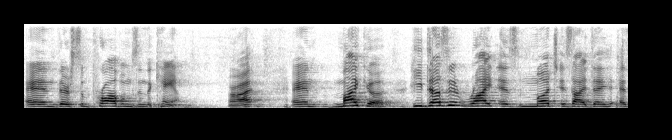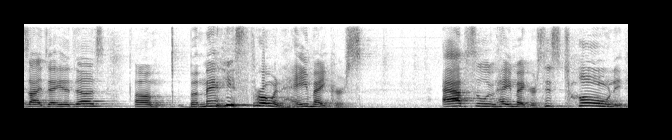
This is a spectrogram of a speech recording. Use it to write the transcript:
and there's some problems in the camp. All right? And Micah, he doesn't write as much as Isaiah, as Isaiah does, um, but man, he's throwing haymakers. Absolute haymakers. His tone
